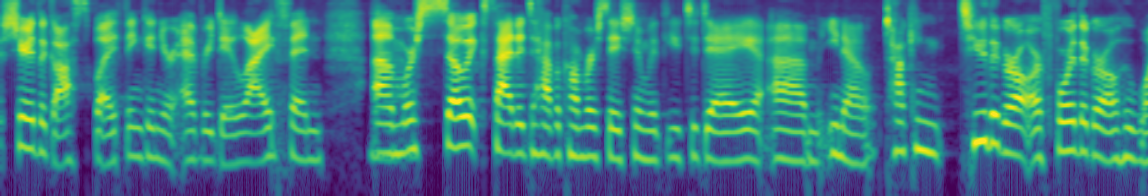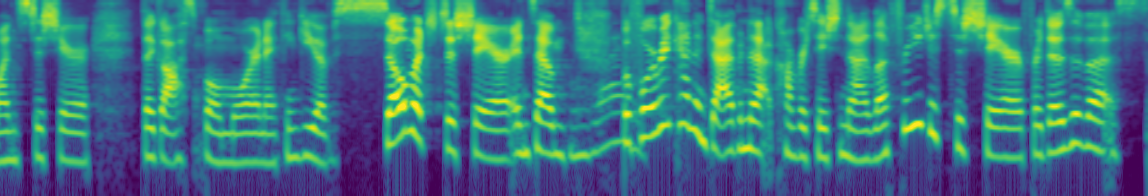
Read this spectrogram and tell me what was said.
share the gospel. I think in your everyday life, and um, we're so excited to have a conversation with you today. Um, you know, talking to the girl or for the girl who wants to share the gospel more, and I think you have so much to share. And so, before we kind of dive into that conversation, though, I'd love for you just to share for those of us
